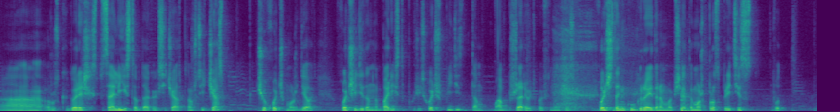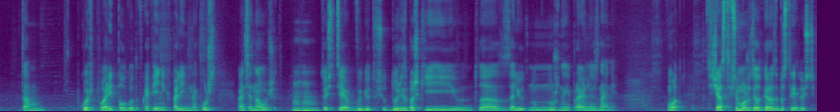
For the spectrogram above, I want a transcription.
а, русскоговорящих специалистов, да, как сейчас, потому что сейчас что хочешь можешь делать. Хочешь, иди там на бариста поучись, хочешь, иди там обжаривать кофе научись. Хочешь, стань кукгрейдером вообще, ты можешь просто прийти, вот там кофе поварить полгода в кофейне, к Полине на курс, она тебя научит. Мгм. То есть тебе выбьют всю дурь из башки и туда зальют ну, нужные правильные знания. Вот. Сейчас это все можно сделать гораздо быстрее. То есть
